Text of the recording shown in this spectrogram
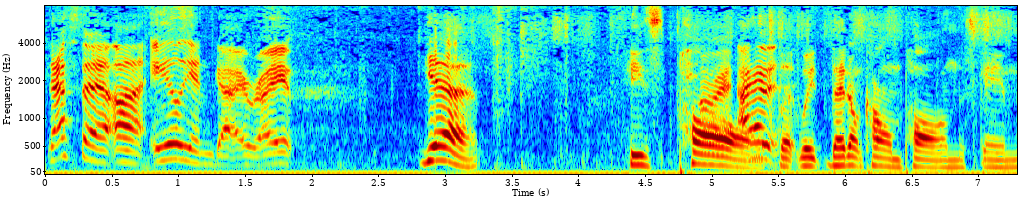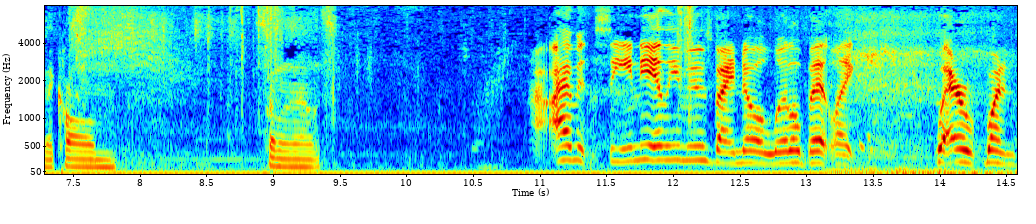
That's the uh, alien guy, right? Yeah. He's Paul, Alright, but wait, they don't call him Paul in this game. They call him someone else. I haven't seen the alien movies, but I know a little bit, like what everyone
